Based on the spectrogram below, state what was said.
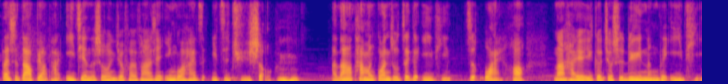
但是到表达意见的时候，你就会发现英国孩子一直举手。嗯哼，啊，然后他们关注这个议题之外，哈。那还有一个就是绿能的议题，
